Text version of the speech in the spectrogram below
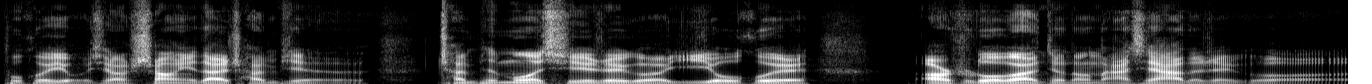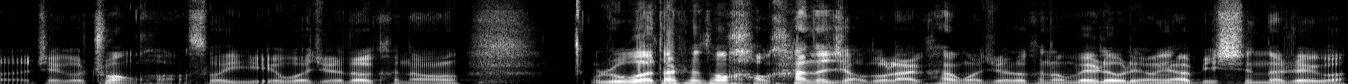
不会有像上一代产品产品末期这个一优惠二十多万就能拿下的这个这个状况，所以我觉得可能。如果单纯从好看的角度来看，我觉得可能 V 六零要比新的这个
